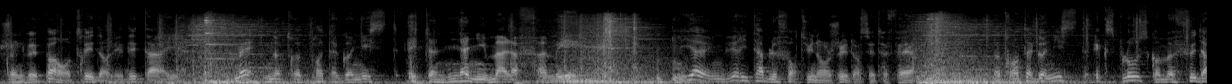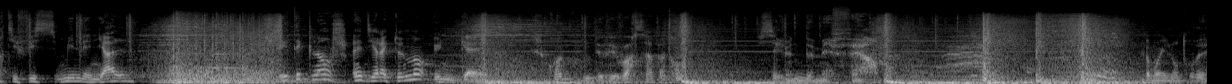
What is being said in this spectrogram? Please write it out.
je ne vais pas entrer dans les détails. Mais notre protagoniste est un animal affamé. Il y a une véritable fortune en jeu dans cette affaire. Notre antagoniste explose comme un feu d'artifice millénial et déclenche indirectement une guerre. Je crois que vous devez voir ça, patron. C'est une de mes fermes. Comment ils l'ont trouvé?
